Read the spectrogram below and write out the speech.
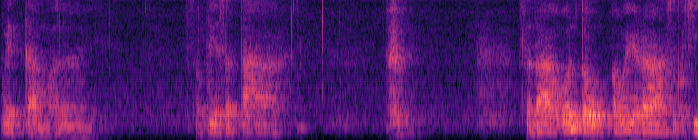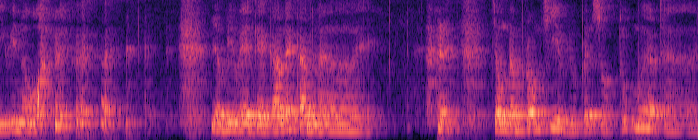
เวรกรรมเอ้ย สเปสตา สดาโหนโตอเวราสุขชีวิโน อย่ามีเวรแก่กันและกันเลย จงดำรงชีพอยู่เป็นสุขทุกเมื่อเถิด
